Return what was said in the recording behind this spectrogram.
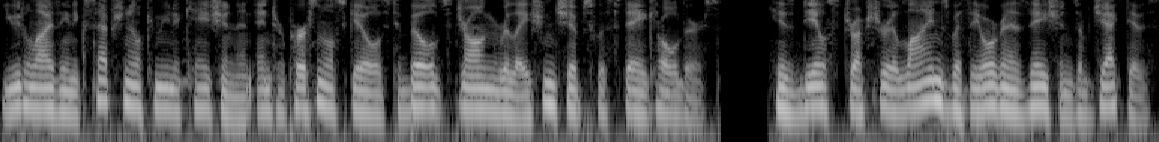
utilizing exceptional communication and interpersonal skills to build strong relationships with stakeholders. His deal structure aligns with the organization's objectives,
